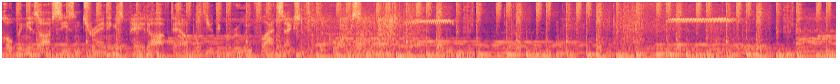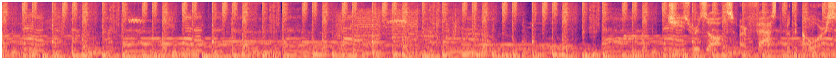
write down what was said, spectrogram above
hoping his off-season training has paid off to help him through the grueling flat sections of the course. Are fast for the course,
